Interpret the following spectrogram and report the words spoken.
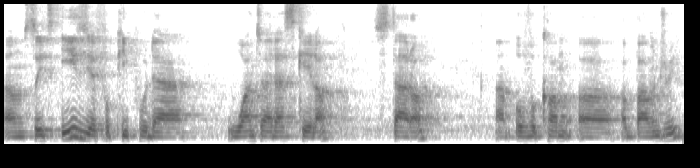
Um, so it's easier for people that want to either scale up, start up, um, overcome a, a boundary.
